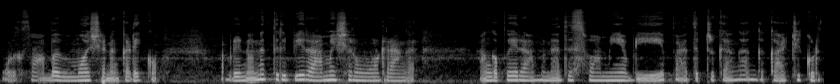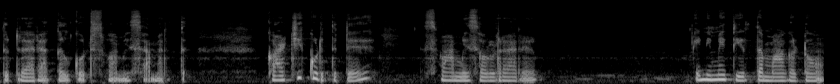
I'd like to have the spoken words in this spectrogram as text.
உங்களுக்கு சாப விமோசனம் கிடைக்கும். அப்படின்னோன்னா திருப்பி ராமேஸ்வரம் ஓடுறாங்க. அங்கே போய் ராமநாத சுவாமி அப்படியே பார்த்துட்ருக்காங்க. அங்கே காட்சி கொடுத்துட்றாரு அக்கல்கோட் சுவாமி சமர்த்து. காட்சி கொடுத்துட்டு சுவாமி சொல்கிறாரு இனிமேல் தீர்த்தமாகட்டும்.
